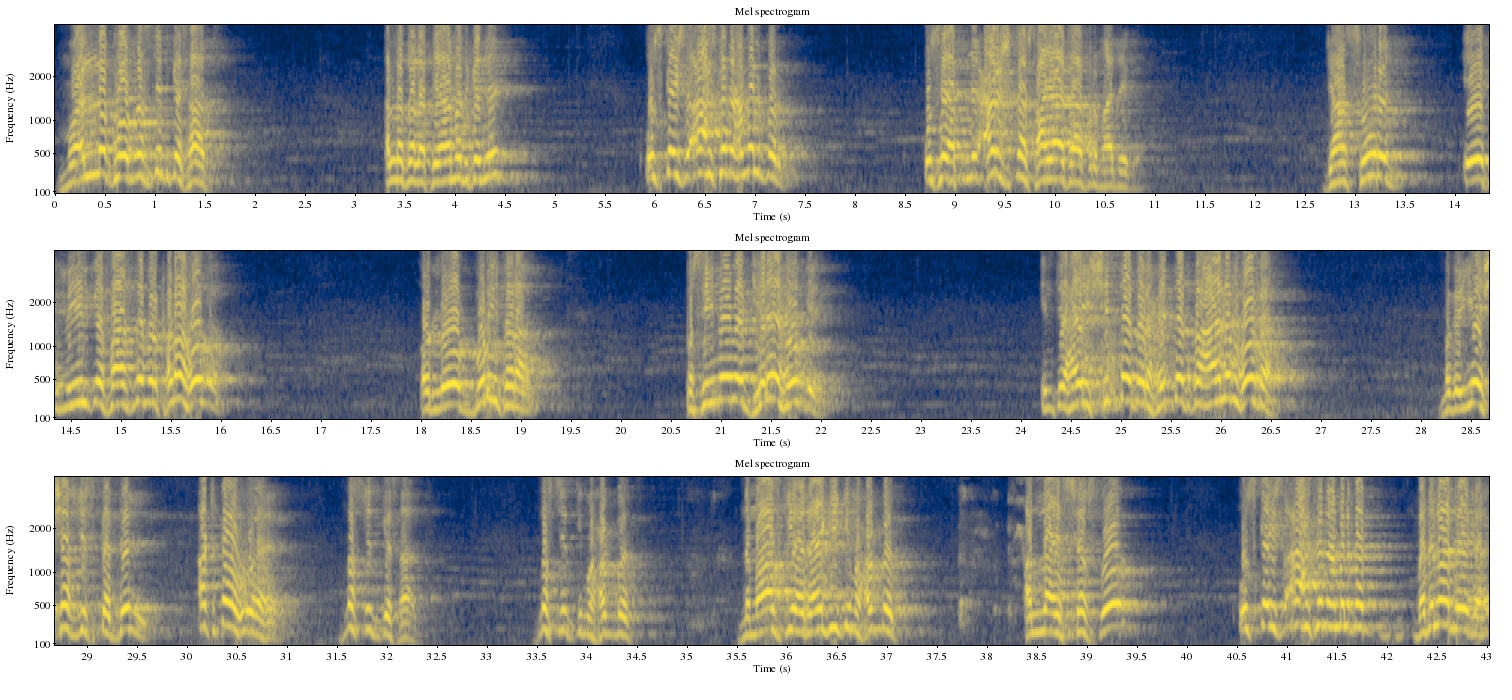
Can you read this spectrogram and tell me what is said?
معلق ہو مسجد کے ساتھ، اللہ تعالیٰ قیامت کے دن اس کے اس آسن عمل پر اسے اپنے عرش کا سایہ تھا فرما دے گا۔ جہاں سورج ایک میل کے فاصلے پر کھڑا ہوگا اور لوگ بری طرح پسینوں میں گھرے ہوں گے، انتہائی شدت اور حدت کا عالم ہوگا۔ مگر یہ شخص جس کا دل اٹکا ہوا ہے مسجد کے ساتھ، مسجد کی محبت، نماز کی ادائیگی کی محبت اللہ اس شخص کو اس کے اس آسن عمل کا بدلہ دے گا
